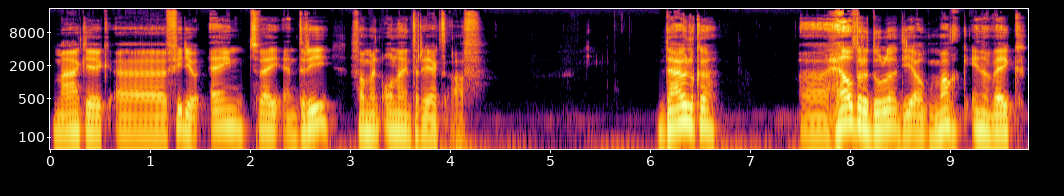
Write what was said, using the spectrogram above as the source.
maak ik uh, video 1, 2 en 3 van mijn online traject af duidelijke, uh, heldere doelen die je ook makkelijk in een week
